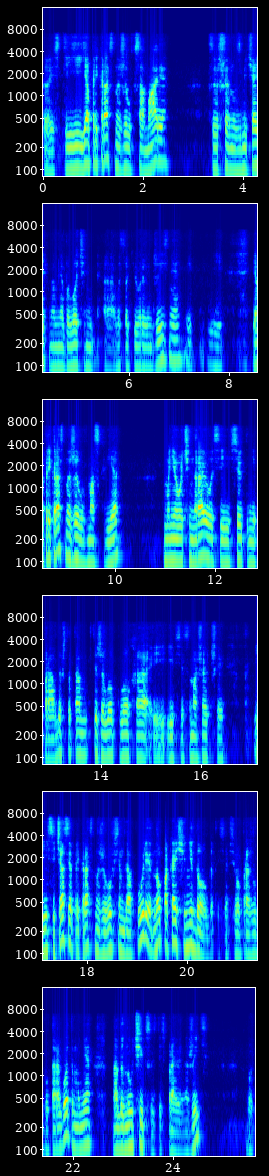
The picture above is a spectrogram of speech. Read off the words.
То есть и я прекрасно жил в Самаре, совершенно замечательно, у меня был очень э, высокий уровень жизни. И, и я прекрасно жил в Москве, мне очень нравилось, и все это неправда, что там тяжело, плохо, и, и все сумасшедшие. И сейчас я прекрасно живу в Сингапуре, но пока еще недолго. То есть я всего прожил полтора года, мне надо научиться здесь правильно жить. Вот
